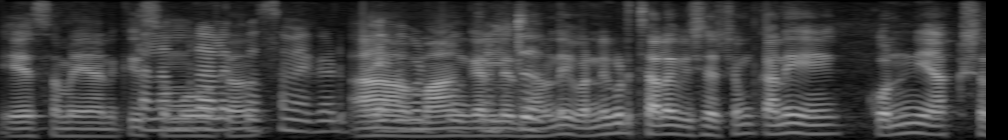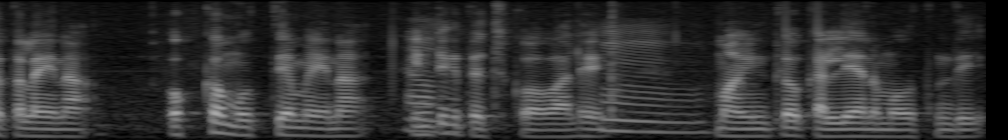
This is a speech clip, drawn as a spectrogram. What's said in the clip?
ఏ సమయానికి సుముహూర్తం మాంగళ్య ధారణ ఇవన్నీ కూడా చాలా విశేషం. కానీ కొన్ని అక్షతలైన ఒక్క ముత్యమైన ఇంటికి తెచ్చుకోవాలి. మా ఇంట్లో కళ్యాణం అవుతుంది.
